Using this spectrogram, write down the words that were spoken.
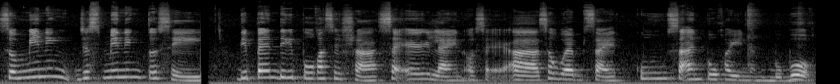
So, meaning, just meaning to say, depende po kasi siya sa airline o sa, uh, sa website kung saan po kayo nagbubuk.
